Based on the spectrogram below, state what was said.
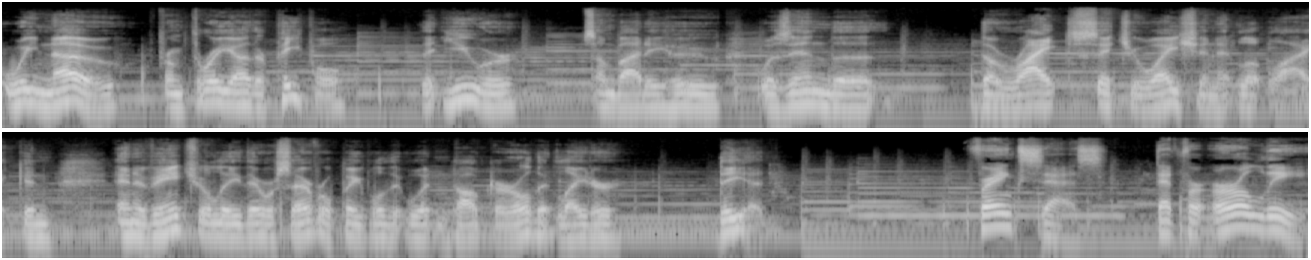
we know from three other people that you were somebody who was in the the right situation it looked like and and eventually there were several people that wouldn't talk to Earl that later did. Frank says that for Earl Lee,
